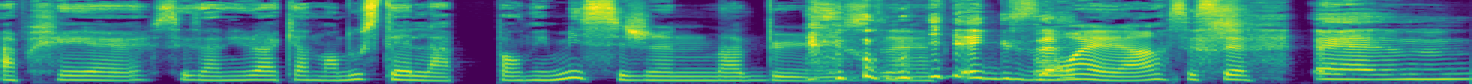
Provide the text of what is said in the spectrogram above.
après euh, ces années-là à Katmandou? C'était la pandémie, si je ne m'abuse. oui, exact. ouais, hein, c'est ça. Euh,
